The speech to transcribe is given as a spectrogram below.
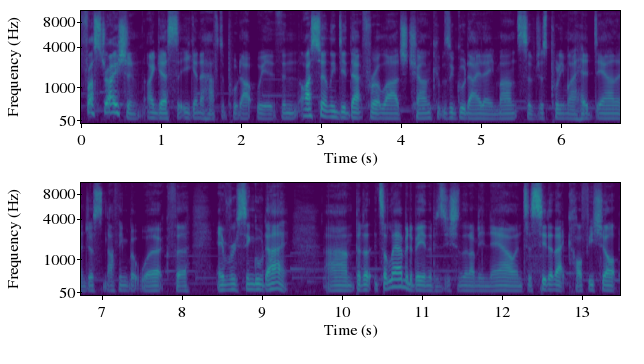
frustration, I guess, that you're going to have to put up with. And I certainly did that for a large chunk. It was a good 18 months of just putting my head down and just nothing but work for every single day. Um, but it's allowed me to be in the position that I'm in now and to sit at that coffee shop,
